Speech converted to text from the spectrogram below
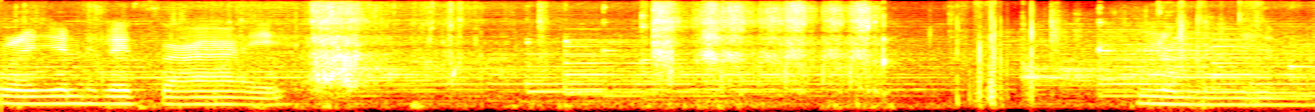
บริเวณทะเลทรายนมนมนม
